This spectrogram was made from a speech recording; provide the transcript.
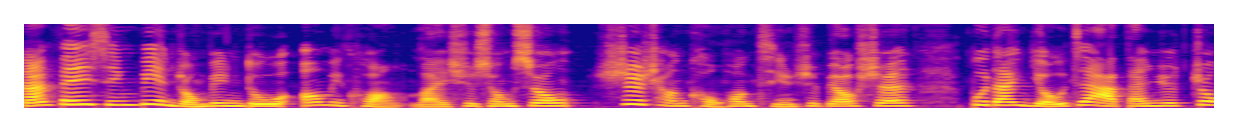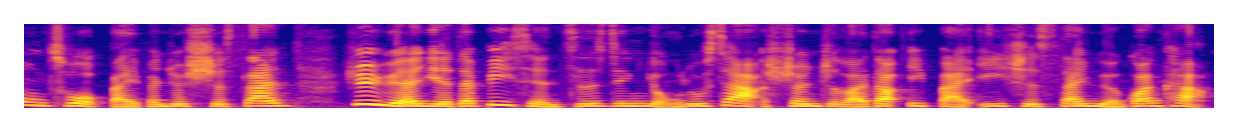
南非新变种病毒 Omicron 来势汹汹，市场恐慌情绪飙升，不单油价单日重挫百分之十三，日元也在避险资金涌入下，升至来到一百一十三元关卡。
